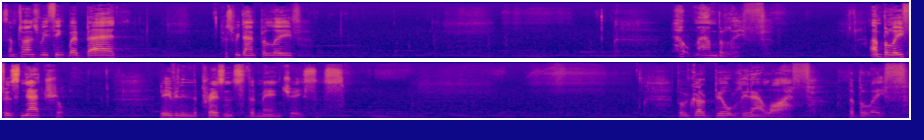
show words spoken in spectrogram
Sometimes we think we're bad because we don't believe. Help my unbelief. Unbelief is natural, even in the presence of the man Jesus. But we've got to build in our life, the belief.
